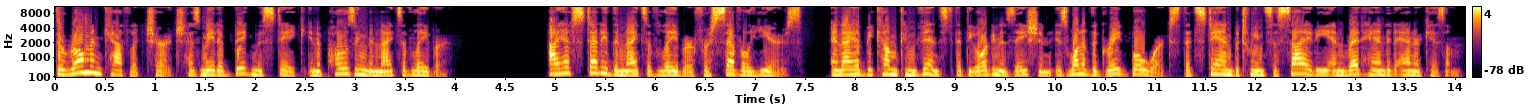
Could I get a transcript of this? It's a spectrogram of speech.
The Roman Catholic Church has made a big mistake in opposing the Knights of Labor. I have studied the Knights of Labor for several years, and I have become convinced that the organization is one of the great bulwarks that stand between society and red-handed anarchism.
